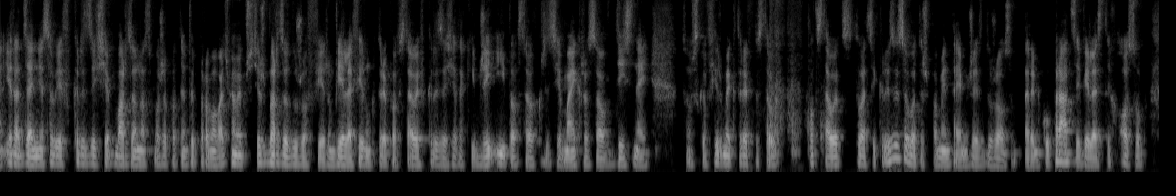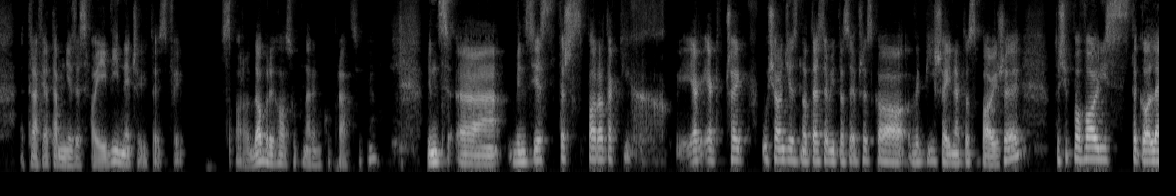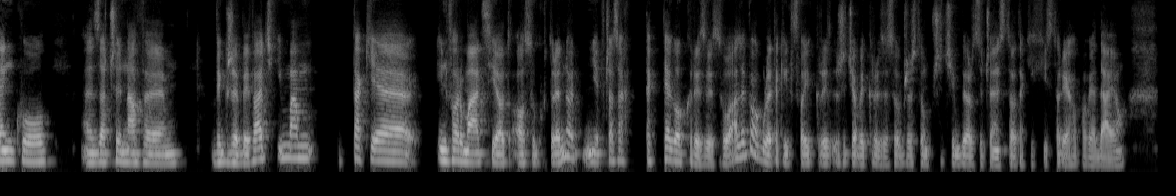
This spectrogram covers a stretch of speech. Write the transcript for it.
i radzenie sobie w kryzysie bardzo nas może potem wypromować. Mamy przecież bardzo dużo firm, wiele firm, które powstały w kryzysie, takich GE powstało w kryzysie, Microsoft, Disney. Są wszystko firmy, które powstały, powstały w sytuacji kryzysu, bo też pamiętajmy, że jest dużo osób na rynku pracy, wiele z tych osób trafia tam nie ze swojej winy, czyli to jest sporo dobrych osób na rynku pracy. Nie? Więc, e, więc jest też sporo takich, jak, jak człowiek usiądzie z notesem i to sobie wszystko wypisze i na to spojrzy, to się powoli z tego lęku e, zaczyna wy, wygrzebywać i mam takie informacje od osób, które no, nie w czasach tak, tego kryzysu, ale w ogóle takich swoich życiowych kryzysów, zresztą przedsiębiorcy często o takich historiach opowiadają,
